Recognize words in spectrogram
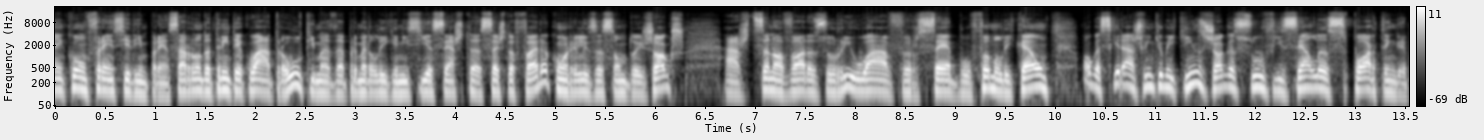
em conferência de imprensa. A ronda 34, a última da Primeira Liga, inicia-se esta sexta-feira com a realização de dois jogos. Às 19 horas o Rio Ave recebe o Famalicão. Logo a seguir, às 21h15, joga-se o Vizela Sporting.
